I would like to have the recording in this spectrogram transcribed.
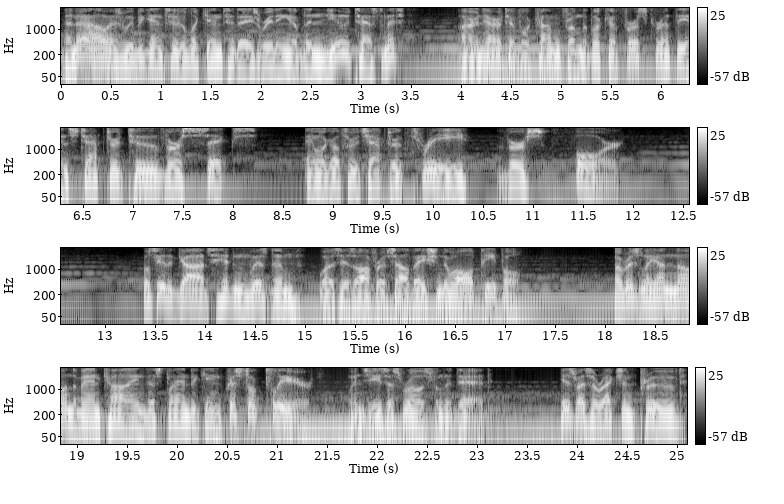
And now, as we begin to look in today's reading of the New Testament, our narrative will come from the book of 1 Corinthians chapter 2 verse 6, and we'll go through chapter 3 verse 4. We'll see that God's hidden wisdom was his offer of salvation to all people. Originally unknown to mankind, this plan became crystal clear when Jesus rose from the dead. His resurrection proved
